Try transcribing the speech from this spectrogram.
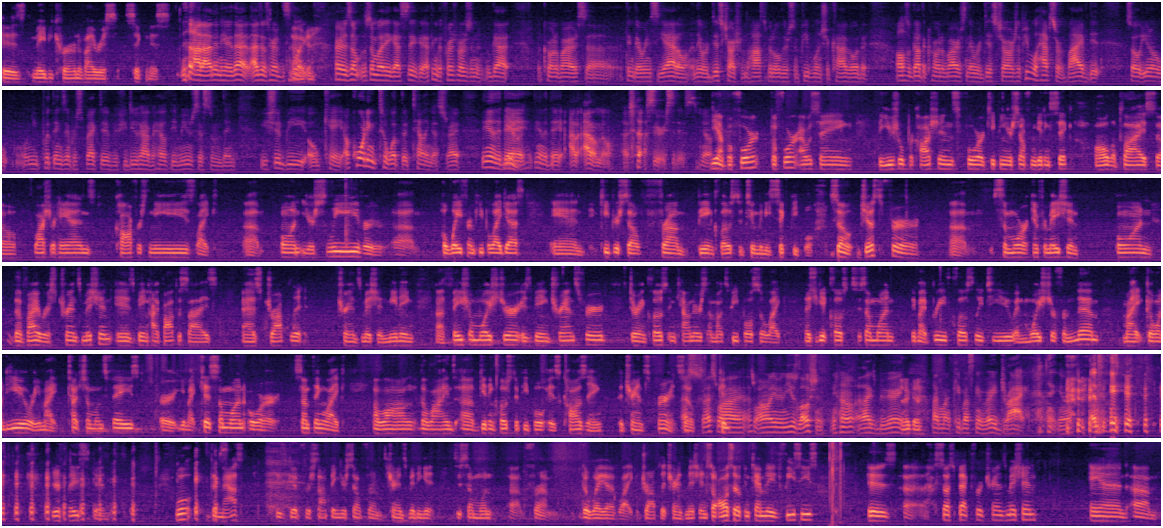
his maybe coronavirus sickness. I didn't hear that. I just heard somebody Okay. heard some, somebody got sick. I think the first person who got the coronavirus, uh, I think they were in Seattle and they were discharged from the hospital. There's some people in Chicago that also got the coronavirus and they were discharged. The people have survived it. So you know, when you put things in perspective, if you do have a healthy immune system, then you should be okay, according to what they're telling us, right? At the end of the day, Yeah. at the end of the day, I, I don't know how serious it is. You know, Yeah, before before I was saying the usual precautions for keeping yourself from getting sick all apply. So wash your hands, cough or sneeze, like um, on your sleeve or um, away from people, I guess, and keep yourself from being close to too many sick people. So just for um, some more information on the virus, transmission is being hypothesized as droplet transmission, meaning uh, facial moisture is being transferred during close encounters amongst people. So, like, as you get close to someone, they might breathe closely to you, and moisture from them might go onto you, or you might touch someone's face, or you might kiss someone, or something like along the lines of getting close to people is causing the transference. So, that's, that's can- why that's why I don't even use lotion. You know, I like to be very okay, I like my keep my skin very dry. You know, your face skin. Well, the mask is good for stopping yourself from transmitting it to someone uh, from the way of like droplet transmission. So, also contaminated feces is uh, suspect for transmission, and um,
